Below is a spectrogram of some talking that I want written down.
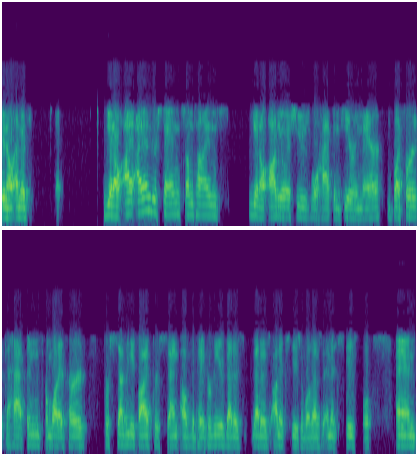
You know, and it's, you know, I, I understand sometimes you know, audio issues will happen here and there, but for it to happen, from what I've heard, for 75% of the pay-per-view, that is that is unexcusable. That is inexcusable. And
